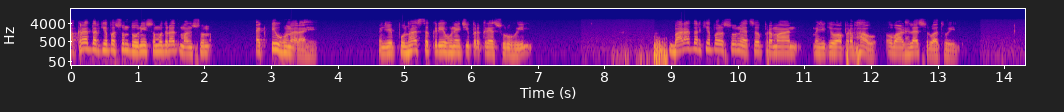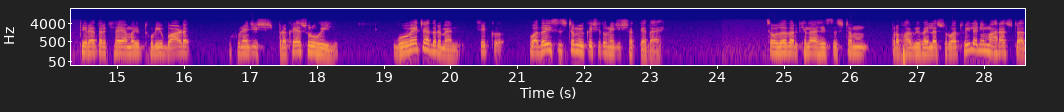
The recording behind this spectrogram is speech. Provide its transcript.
अकरा तारखेपासून दोन्ही समुद्रात मान्सून ॲक्टिव्ह होणार आहे. म्हणजे पुन्हा सक्रिय होण्याची प्रक्रिया सुरू होईल. बारा तारखेपासून याचं प्रमाण म्हणजे किंवा प्रभाव वाढायला सुरुवात होईल. तेरा तारखेला यामध्ये थोडी वाढ होण्याची श- प्रक्रिया सुरू होईल. गोव्याच्या दरम्यान एक वादळी सिस्टम विकसित होण्याची शक्यता आहे. चौदा तारखेला हे सिस्टम प्रभावी व्हायला सुरुवात होईल आणि महाराष्ट्रात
